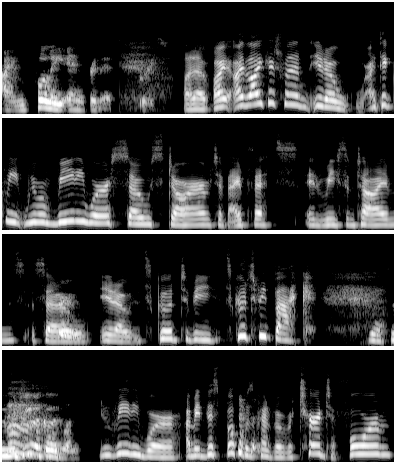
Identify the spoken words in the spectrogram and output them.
I'm fully in for this. Great. know. I, I like it when, you know, I think we, we were really were so starved of outfits in recent times. So, True. you know, it's good to be it's good to be back. Yes, we would do a ah, good one. you really were. I mean, this book was kind of a return to form.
